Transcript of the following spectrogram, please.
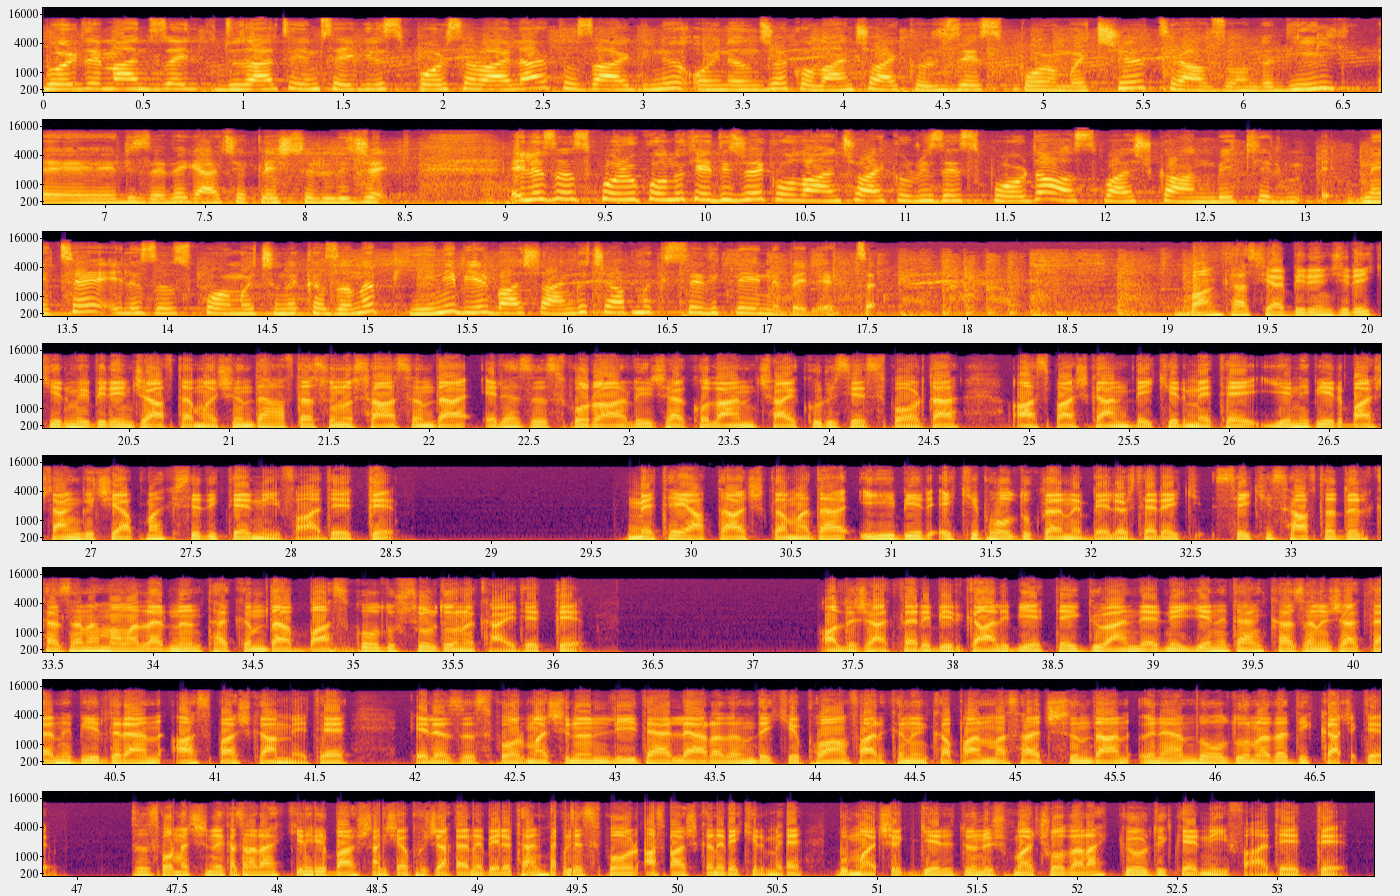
Bu arada hemen düzel- düzeltelim sevgili spor severler. Pazar günü oynanacak olan Çaykur Rizespor maçı Trabzon'da değil e, Rize'de gerçekleştirilecek. Elazığ Spor'u konuk edecek olan Çaykur Rizespor'da As Başkan Bekir Mete Elazığ Spor maçını kazanıp yeni bir başlangıç yapmak istediklerini belirtti. Bankasya 1. Lig 21. hafta maçında hafta sonu sahasında Elazığ Spor'u ağırlayacak olan Çaykur Rizespor'da As Başkan Bekir Mete yeni bir başlangıç yapmak istediklerini ifade etti. Mete yaptığı açıklamada iyi bir ekip olduklarını belirterek 8 haftadır kazanamamalarının takımda baskı oluşturduğunu kaydetti. Alacakları bir galibiyette güvenlerini yeniden kazanacaklarını bildiren As Başkan Mete, Elazığ Spor maçının liderle aralarındaki puan farkının kapanması açısından önemli olduğuna da dikkat çekti. Elazığ Spor maçını kazanarak yeni bir başlangıç yapacaklarını belirten Spor As Başkanı Bekir Mete, bu maçı geri dönüş maçı olarak gördüklerini ifade etti.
